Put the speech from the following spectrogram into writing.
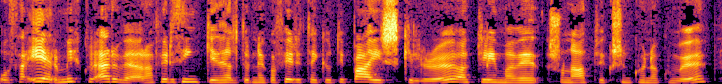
og það er miklu erfiðara fyrir þingið heldur en eitthvað fyrirtæki út í bæskiluru að glíma við svona atvik sem kunna koma upp.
